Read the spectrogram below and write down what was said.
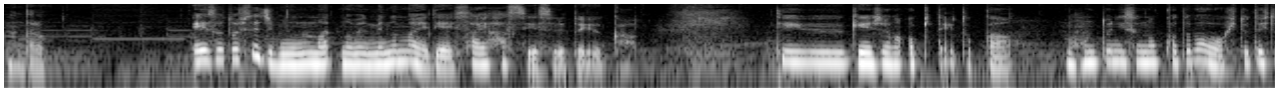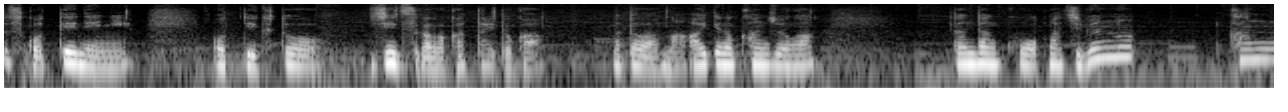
うなんだろう映像として自分の目の前で再発生するというかっていう現象が起きたりとか本当にその言葉を一つ一つこう丁寧に追っていくと事実が分かったりとかまたはまあ相手の感情がだんだんこう、まあ、自分の考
